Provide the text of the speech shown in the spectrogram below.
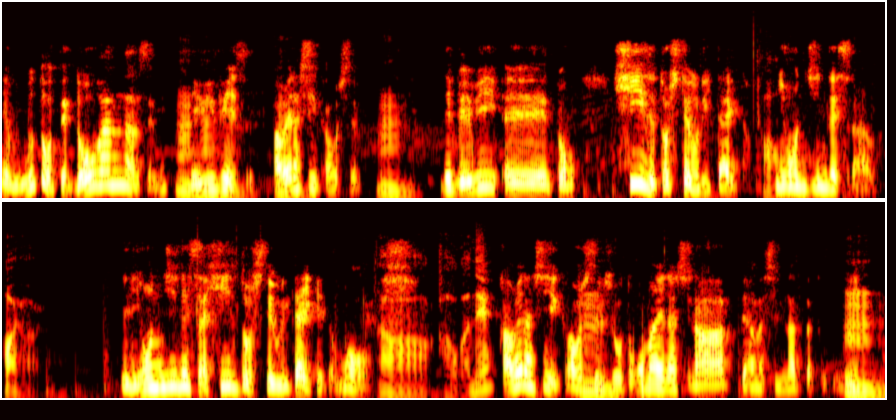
で、武藤って童顔なんですよねうん。ベビーフェイス。可愛らしい顔してる。うん。で、ベビー、えーっと、ヒールとして売りたいと。あ日本人レスラーを。はいはい。で日本人レスラーヒールとして売りたいけども、ああ、顔がね。可愛らしい顔してるし、うん男前だしなーって話になった時に、うん。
